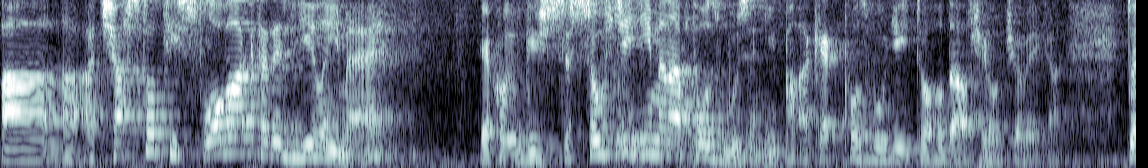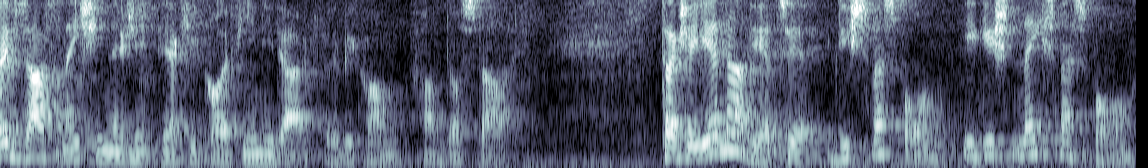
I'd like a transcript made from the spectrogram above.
A, a, a často ty slova, které sdílíme, jako když se soustředíme na pozbuzení, pak jak pozbudí toho dalšího člověka, to je vzácnější než jakýkoliv jiný dar, který bychom dostali. Takže jedna věc je, když jsme spolu, i když nejsme spolu,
